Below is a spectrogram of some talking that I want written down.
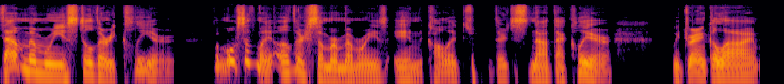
that memory is still very clear. But most of my other summer memories in college, they're just not that clear we drank a lot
